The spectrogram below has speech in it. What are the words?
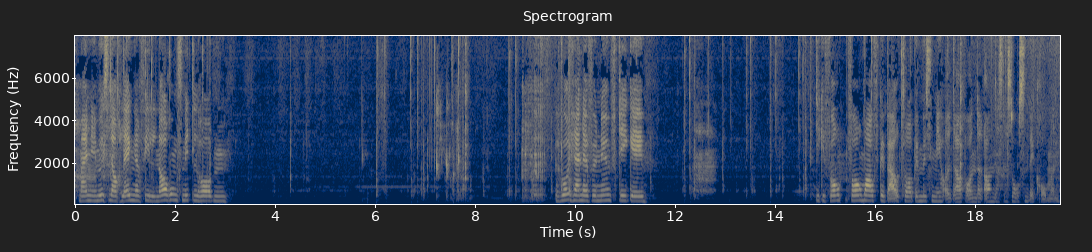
Ich meine, wir müssen auch länger viele Nahrungsmittel haben. Bevor ich eine vernünftige vernünftige Form, Form aufgebaut habe, müssen wir halt auch andere, anders Ressourcen bekommen.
